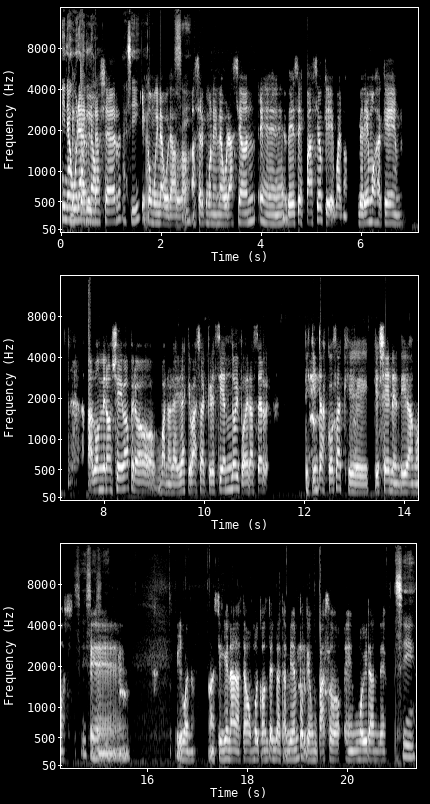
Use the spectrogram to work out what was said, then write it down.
Inaugurarlo. taller Así. Y como inaugurarlo, hacer como una inauguración eh, de ese espacio que, bueno, veremos a qué, a dónde nos lleva, pero bueno, la idea es que vaya creciendo y poder hacer distintas cosas que, que llenen, digamos. Sí, sí, eh, y bueno, Así que nada, estamos muy contentas también porque es un paso eh, muy grande. Sí,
